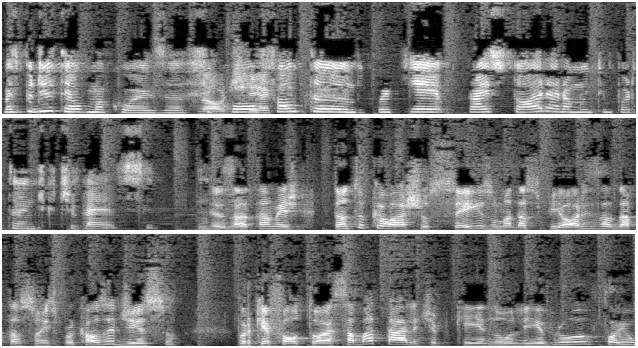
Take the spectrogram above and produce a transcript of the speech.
mas podia ter alguma coisa. Não, Ficou tinha que faltando, porque pra história era muito importante que tivesse. Exatamente. Tanto que eu acho o 6 uma das piores adaptações por causa disso. Porque faltou essa batalha, tipo, que no livro foi o,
